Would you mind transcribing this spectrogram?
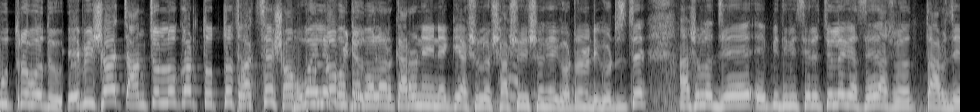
পুত্রবধূ এ বিষয়ে চাঞ্চল্যকর তথ্য থাকছে সম্পূর্ণ। বলার কারণেই নাকি আসলে শাশুড়ির সঙ্গে ঘটনাটি ঘটেছে। আসলে যে এই পৃথিবী ছেড়ে চলে গেছে আসলে তার যে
